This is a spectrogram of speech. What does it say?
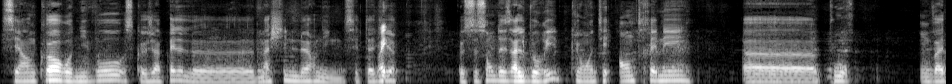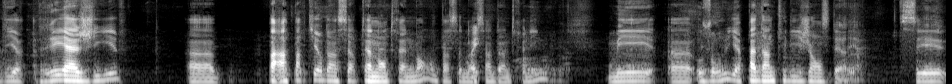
c'est encore au niveau ce que j'appelle le machine learning. C'est-à-dire que ce sont des algorithmes qui ont été entraînés pour, on va dire, réagir à partir d'un certain entraînement, à partir d'un Oui. certain training. Mais euh, aujourd'hui, il n'y a pas d'intelligence derrière. C'est,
